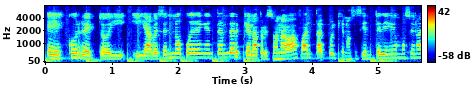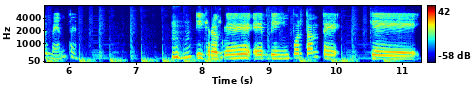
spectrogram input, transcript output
Es correcto, y, y, a veces no pueden entender que la persona va a faltar porque no se siente bien emocionalmente. Y creo que es bien importante que,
